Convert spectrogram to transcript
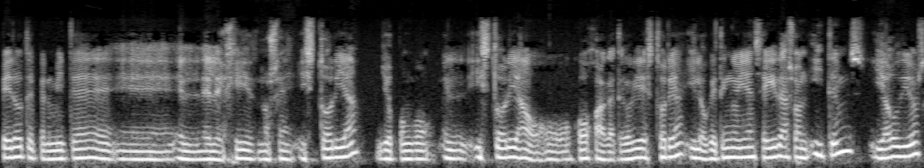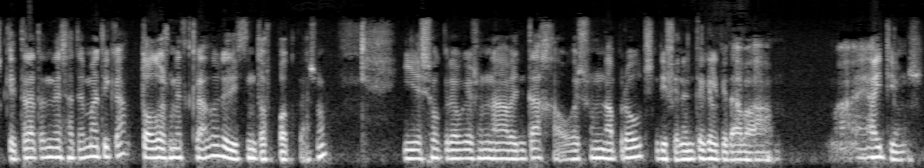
pero te permite eh, el elegir, no sé, historia, yo pongo el historia o, o, cojo la categoría historia y lo que tengo ya enseguida son ítems y audios que tratan de esa temática, todos mezclados de distintos podcasts, ¿no? Y eso creo que es una ventaja o es un approach diferente que el que daba iTunes.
